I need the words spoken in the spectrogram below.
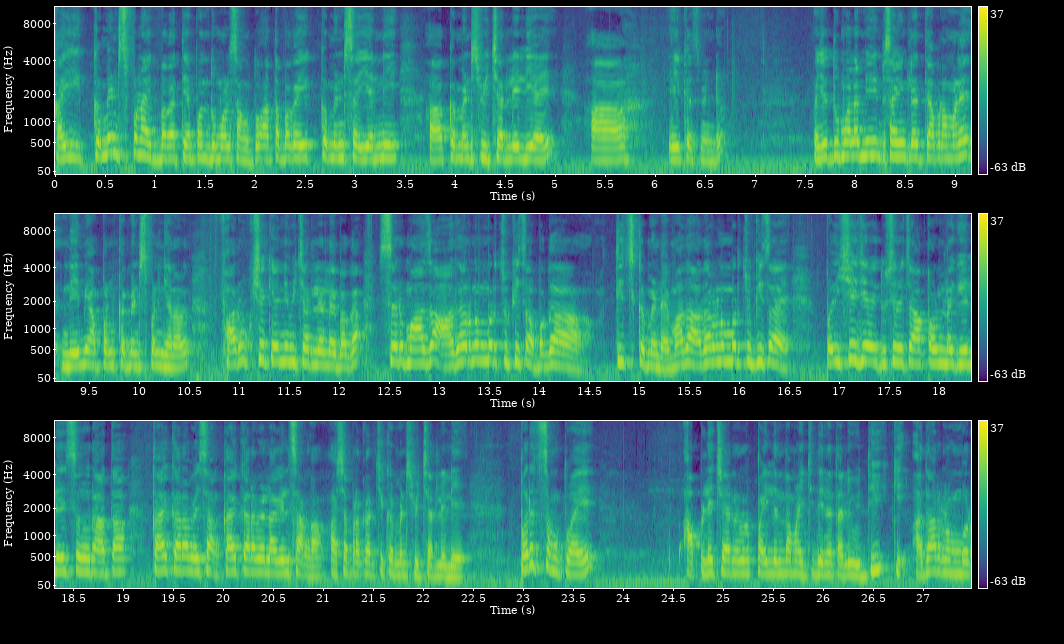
काही कमेंट्स पण आहेत बघा ते पण तुम्हाला सांगतो. आता बघा एक कमेंट्स आहे यांनी कमेंट्स विचारलेली आहे. एकच मिनटं. म्हणजे तुम्हाला मी सांगितलं त्याप्रमाणे नेहमी आपण कमेंट्स पण घेणार फारुख शेख यांनी विचारलेलं आहे बघा सर माझा आधार नंबर चुकीचा. बघा तीच कमेंट आहे. माझा आधार नंबर चुकीचा आहे. पैसे जे आहे दुसऱ्याच्या अकाउंटला गेले सर आता काय करावे सांग काय करावे लागेल सांगा. अशा प्रकारची कमेंट्स विचारलेली आहे. परत सांगतो आहे आपल्या चॅनलवर पहिल्यांदा माहिती देण्यात आली होती की आधार नंबर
